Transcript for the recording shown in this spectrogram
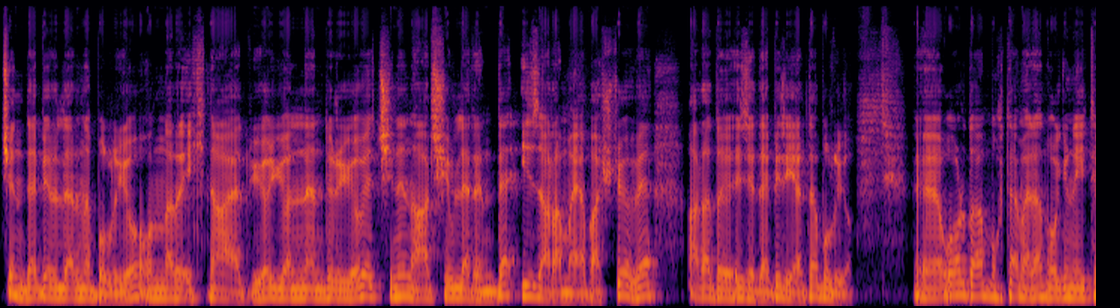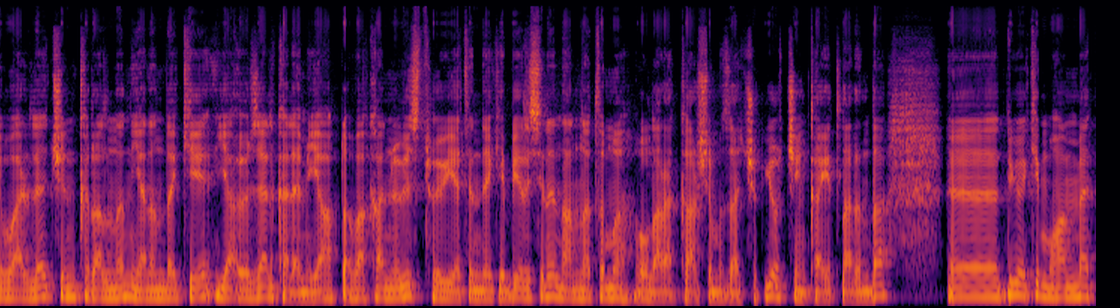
Çin'de birilerini buluyor. Onları ikna ediyor, yönlendiriyor ve Çin'in arşivlerinde iz aramaya başlıyor ve aradığı izi de bir yerde buluyor. Ee, orada muhtemelen o gün itibariyle Çin kralının yanındaki ya özel kalemi ya da vakanüvist hüviyetindeki birisinin anlatımı olarak karşımıza çıkıyor Çin kayıtlarında. Ee, diyor ki Muhammed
